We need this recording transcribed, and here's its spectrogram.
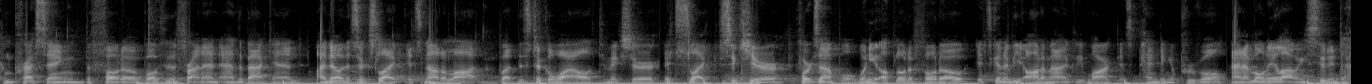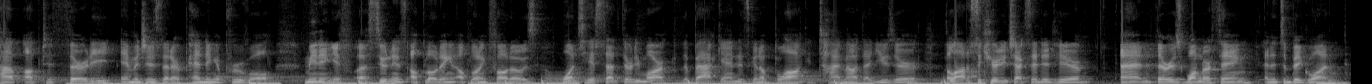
compressing the photo both in the front end and the back end. I know this looks like it's not a lot, but this took a while to make sure it's like secure. For example, when you upload a photo, it's gonna be automatically marked as pending approval, and I'm only allowing a student to have up to 30 images that are pending approval, meaning if a student is uploading and uploading photos, once he hits that 30 mark, the back end is gonna block and time out that user. A lot of security checks I did here, and there is one more thing, and it's a big one.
